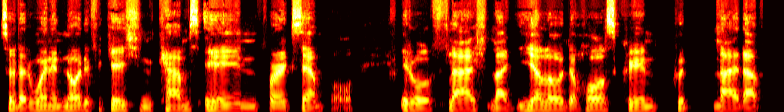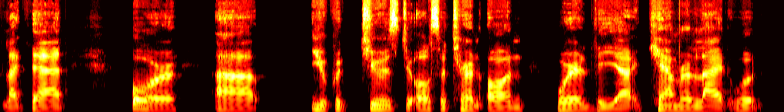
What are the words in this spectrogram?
so that when a notification comes in for example it will flash like yellow the whole screen could light up like that. Or uh, you could choose to also turn on where the uh, camera light would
